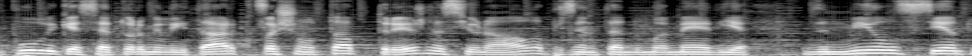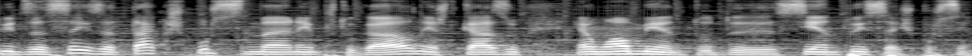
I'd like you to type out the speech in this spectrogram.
pública e setor militar, que fecham o top 3 nacional, apresentando uma média de 1.116 ataques por semana em Portugal, neste caso é um aumento de 106%.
